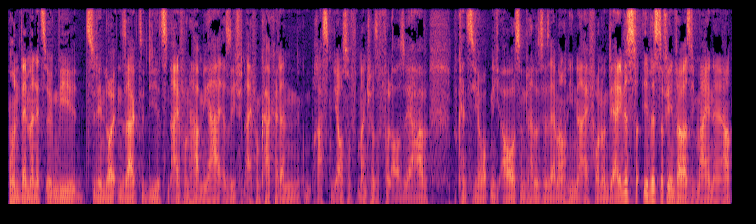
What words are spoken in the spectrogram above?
Und wenn man jetzt irgendwie zu den Leuten sagt, die jetzt ein iPhone haben, ja, also ich finde iPhone kacke, dann rasten die auch so manchmal so voll aus, ja, du kennst dich überhaupt nicht aus und du hattest ja selber noch nie ein iPhone. Und ja, ihr wisst, ihr wisst auf jeden Fall, was ich meine, ja.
